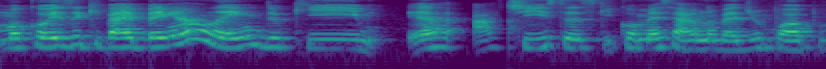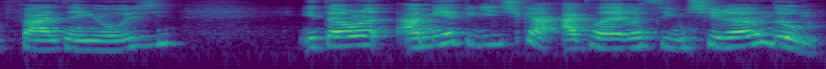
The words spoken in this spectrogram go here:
uma coisa que vai bem além do que artistas que começaram no bedroom pop fazem hoje. Então, a minha crítica a Claire, assim, tirando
